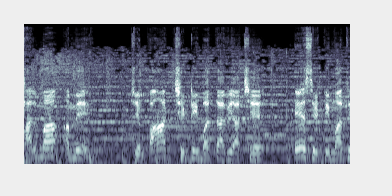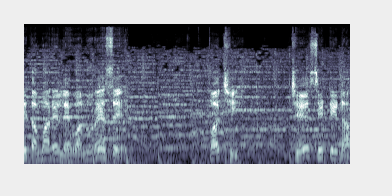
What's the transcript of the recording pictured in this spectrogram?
હાલમાં અમે જે પાંચ સિટી બતાવ્યા છે, એ સિટીમાંથી તમારે લેવાનું રહેશે. પછી, જે સિટીના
